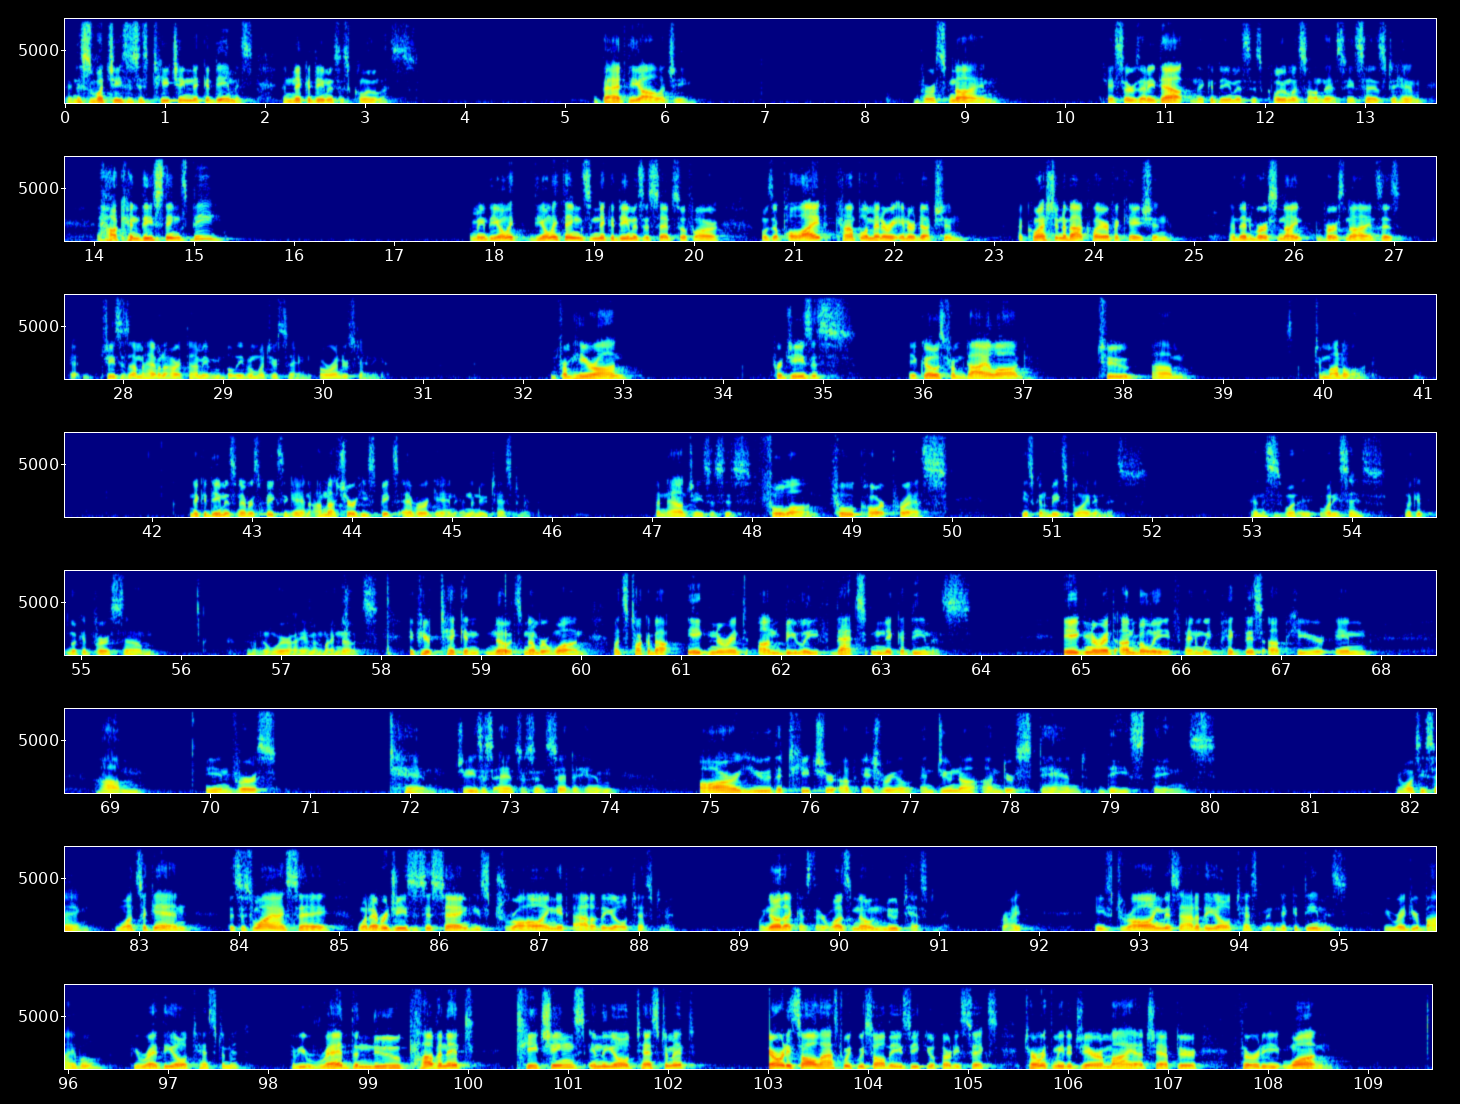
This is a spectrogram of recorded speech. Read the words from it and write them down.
And this is what Jesus is teaching Nicodemus. And Nicodemus is clueless bad theology. Verse 9, in case there was any doubt, Nicodemus is clueless on this. He says to him, How can these things be? I mean, the only, the only things Nicodemus has said so far was a polite, complimentary introduction, a question about clarification, and then verse 9, verse 9 says, Jesus, I'm having a hard time even believing what you're saying or understanding it. And from here on, for Jesus, it goes from dialogue to, um, to monologue. Nicodemus never speaks again. I'm not sure he speaks ever again in the New Testament. But now Jesus is full on, full court press. He's going to be explaining this. And this is what, what he says. Look at, look at verse, um, I don't know where I am in my notes. If you're taking notes, number one, let's talk about ignorant unbelief. That's Nicodemus ignorant unbelief. And we pick this up here in, um, in verse 10. Jesus answers and said to him, Are you the teacher of Israel and do not understand these things? And what's he saying? Once again, this is why I say whatever Jesus is saying, he's drawing it out of the Old Testament. We know that because there was no New Testament, right? He's drawing this out of the Old Testament. Nicodemus, have you read your Bible? Have you read the Old Testament? Have you read the New Covenant teachings in the Old Testament? We already saw last week, we saw the Ezekiel 36. Turn with me to Jeremiah chapter 31.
